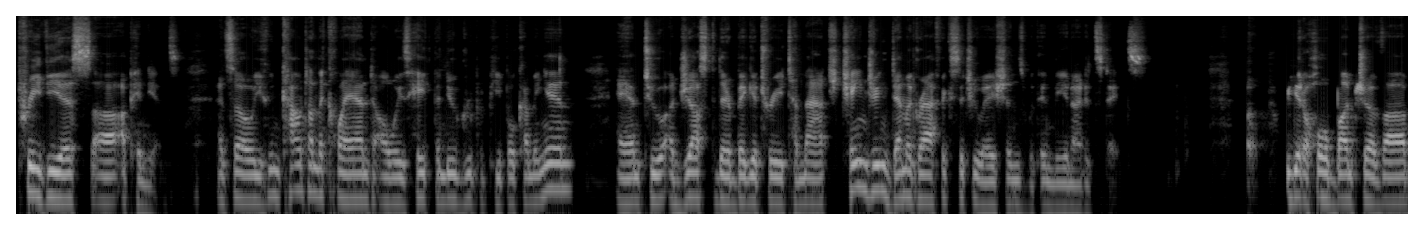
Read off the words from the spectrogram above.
previous uh, opinions. And so you can count on the Klan to always hate the new group of people coming in and to adjust their bigotry to match changing demographic situations within the United States we get a whole bunch of uh,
